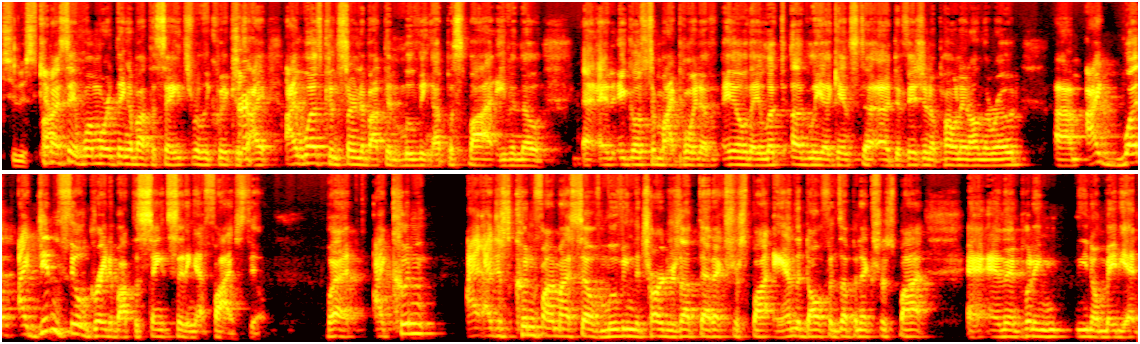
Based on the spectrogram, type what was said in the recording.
two spots. Can I say one more thing about the Saints really quick? Because Sure. I, I was concerned about them moving up a spot, even though, and it goes to my point of, oh, they looked ugly against a, a division opponent on the road. Um, I what I didn't feel great about the Saints sitting at five still, but I couldn't. I, I just couldn't find myself moving the Chargers up that extra spot and the Dolphins up an extra spot, and, and then putting you know maybe at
